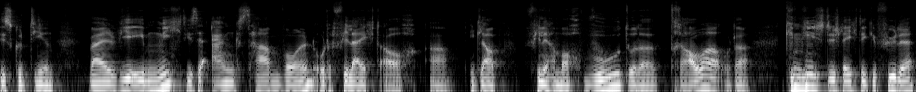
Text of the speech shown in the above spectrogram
diskutieren, weil wir eben nicht diese Angst haben wollen oder vielleicht auch, äh, ich glaube, viele haben auch Wut oder Trauer oder gemischte schlechte Gefühle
